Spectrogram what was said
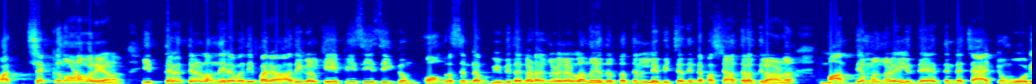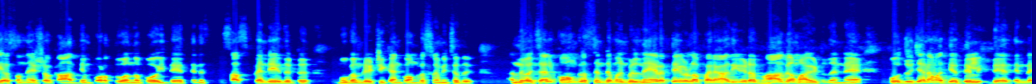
പച്ചക്ക് നുണ പറയാണ്. ഇത്തരത്തിലുള്ള നിരവധി പരാതികൾ കെ പി സി സിക്കും കോൺഗ്രസിന്റെ വിവിധ ഘടകങ്ങളിലുള്ള നേതൃത്വത്തിനും ലഭിച്ചതിന്റെ പശ്ചാത്തലത്തിലാണ് മാധ്യമങ്ങളിൽ ഇദ്ദേഹത്തിന്റെ ചാറ്റും ഓഡിയോ സന്ദേശവും ഒക്കെ ആദ്യം പുറത്തു വന്നപ്പോൾ ഇദ്ദേഹത്തിന് സസ്പെൻഡ് ചെയ്തിട്ട് മുഖം രക്ഷിക്കാൻ കോൺഗ്രസ് ശ്രമിച്ചത്. എന്ന് വെച്ചാൽ കോൺഗ്രസിന്റെ മുൻപിൽ നേരത്തെയുള്ള പരാതിയുടെ ഭാഗമായിട്ട് തന്നെ പൊതുജനമധ്യത്തിൽ ഇദ്ദേഹത്തിന്റെ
